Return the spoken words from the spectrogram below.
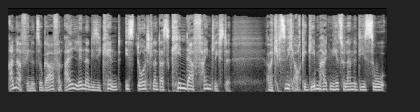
Anna findet sogar, von allen Ländern, die sie kennt, ist Deutschland das kinderfeindlichste. Aber gibt es nicht auch Gegebenheiten hierzulande, die es so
